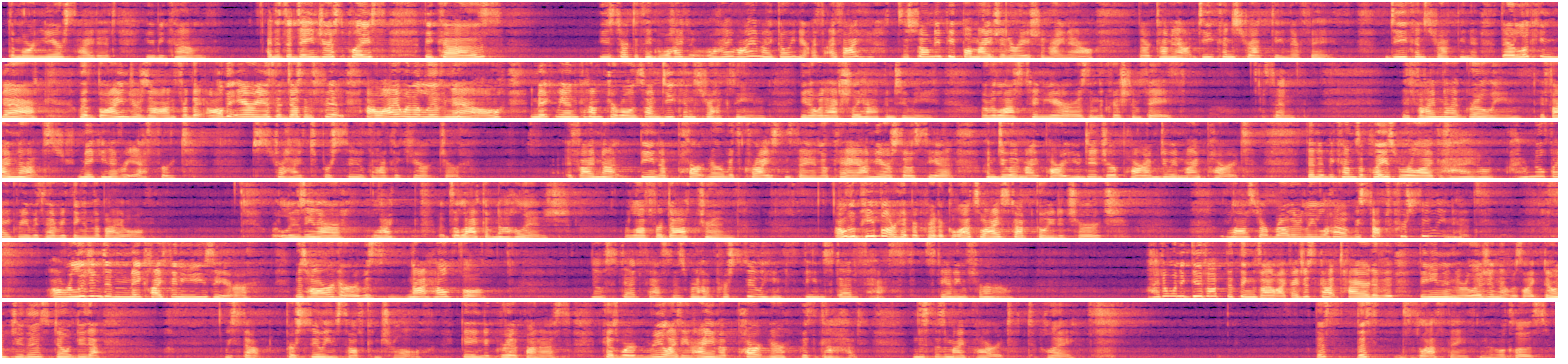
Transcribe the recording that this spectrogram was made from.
The more nearsighted you become. And it's a dangerous place because you start to think, why, why, why am I going here? If, if I, there's so many people in my generation right now they're coming out deconstructing their faith, deconstructing it. They're looking back with blinders on for the, all the areas that doesn't fit how I want to live now and make me uncomfortable. And so I'm deconstructing, you know, what actually happened to me over the last 10 years in the Christian faith. Listen, if I'm not growing, if I'm not making every effort to strive to pursue godly character, if I'm not being a partner with Christ and saying, okay, I'm your associate, I'm doing my part, you did your part, I'm doing my part, then it becomes a place where we're like, I don't, I don't know if I agree with everything in the Bible. We're losing our lack, it's a lack of knowledge, our love for doctrine. All the people are hypocritical. That's why I stopped going to church. Lost our brotherly love. We stopped pursuing it. Our religion didn't make life any easier. It was harder. It was not helpful. No, steadfastness. We're not pursuing being steadfast, standing firm. I don't want to give up the things I like. I just got tired of it being in a religion that was like, don't do this, don't do that. We stopped pursuing self control, getting a grip on us because we're realizing I am a partner with God. This is my part play. This, this, this is the last thing, and then we'll close.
